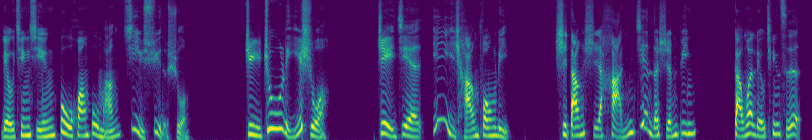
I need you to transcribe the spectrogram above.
柳青行不慌不忙，继续的说：“据朱离说，这剑异常锋利，是当时罕见的神兵。敢问柳青瓷，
